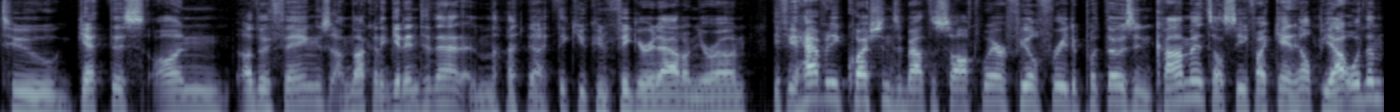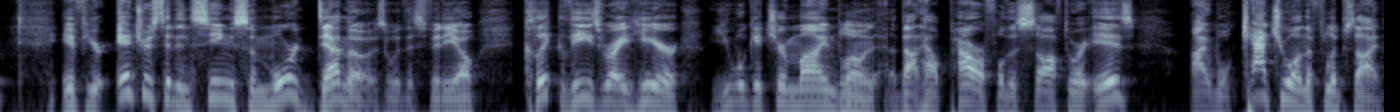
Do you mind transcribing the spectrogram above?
to get this on other things. I'm not going to get into that. I think you can figure it out on your own. If you have any questions about the software, feel free to put those in comments. I'll see if I can help you out with them. If you're interested in seeing some more demos with this video, click these right here. You will get your mind blown about how powerful this software is. I will catch you on the flip side.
